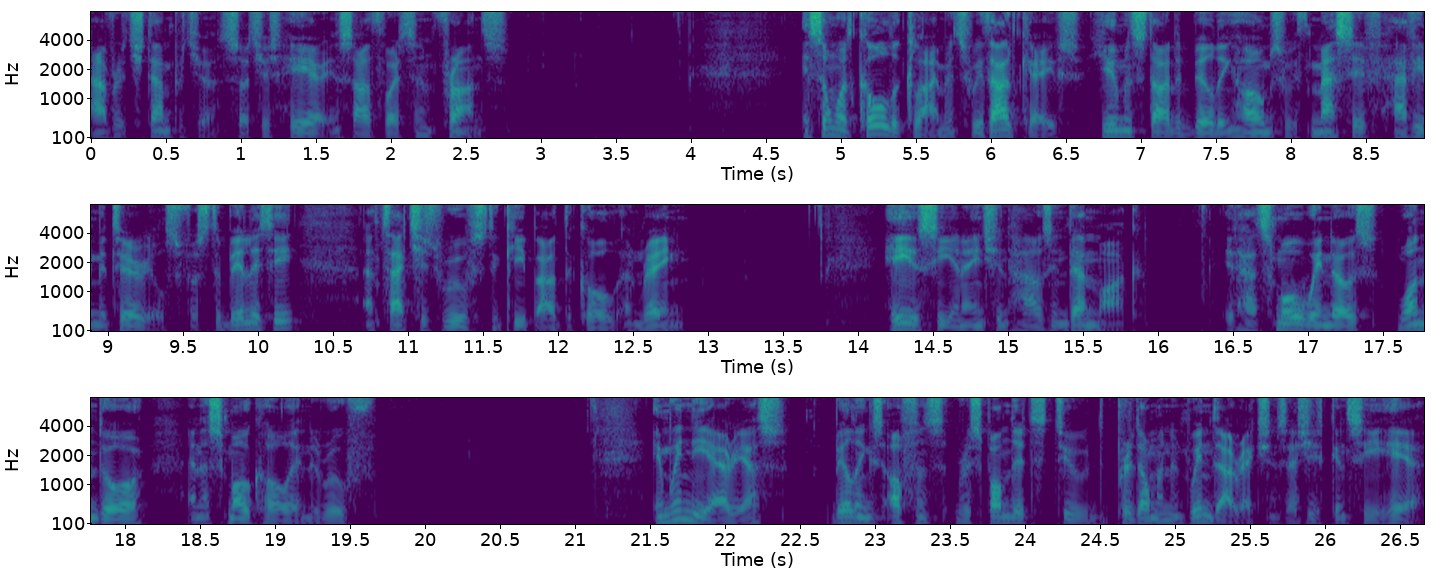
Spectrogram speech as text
average temperature, such as here in southwestern France. In somewhat colder climates without caves, humans started building homes with massive, heavy materials for stability and thatched roofs to keep out the cold and rain. Here you see an ancient house in Denmark. It had small windows, one door and a smoke hole in the roof. In windy areas, buildings often responded to the predominant wind directions, as you can see here.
